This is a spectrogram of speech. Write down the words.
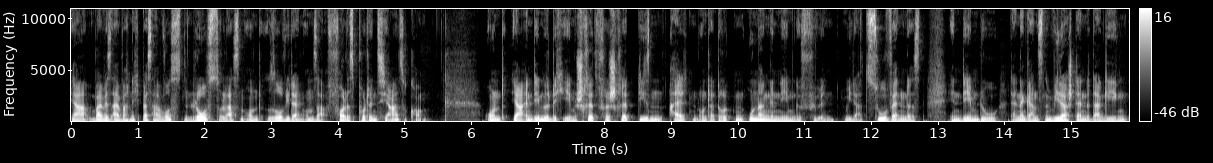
ja, weil wir es einfach nicht besser wussten, loszulassen und so wieder in unser volles Potenzial zu kommen. Und ja, indem du dich eben Schritt für Schritt diesen alten, unterdrückten, unangenehmen Gefühlen wieder zuwendest, indem du deine ganzen Widerstände dagegen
